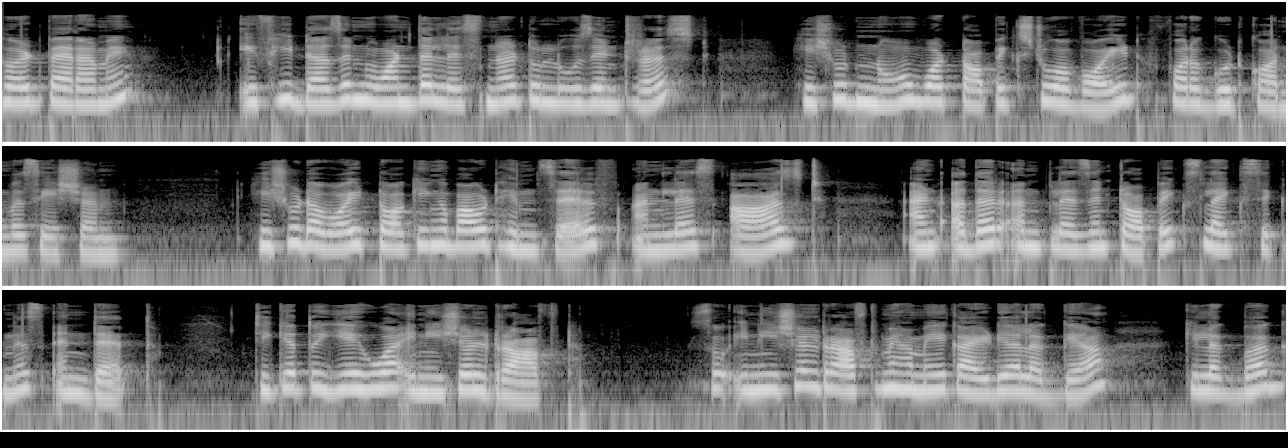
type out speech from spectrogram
थर्ड पैरा में if he doesn't want the listener to lose interest he should know what topics to avoid for a good conversation he should avoid talking about himself unless asked and other unpleasant topics like sickness and death ठीक है तो ये हुआ initial draft so initial draft में हमें एक आइडिया लग गया कि लगभग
